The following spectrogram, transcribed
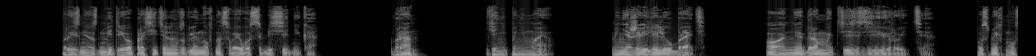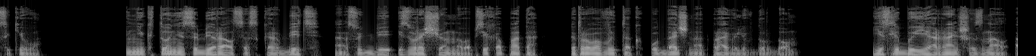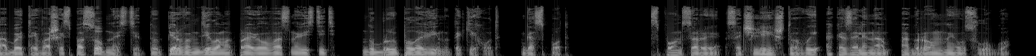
произнес Дмитрий, вопросительно взглянув на своего собеседника. Бран, я не понимаю. Меня же велели убрать. О, не драматизируйте, усмехнулся Киву. Никто не собирался скорбеть о судьбе извращенного психопата, которого вы так удачно отправили в дурдом. Если бы я раньше знал об этой вашей способности, то первым делом отправил вас навестить добрую половину таких вот господ. Спонсоры сочли, что вы оказали нам огромную услугу.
